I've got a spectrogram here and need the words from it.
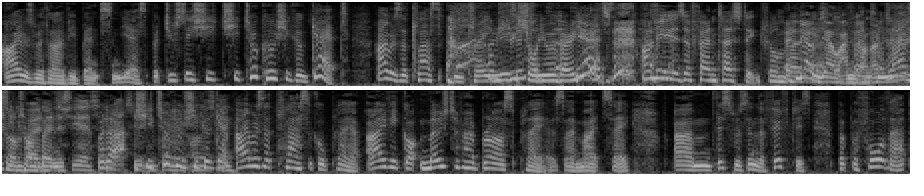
I was with Ivy Benson, yes. But you see, she, she took who she could get. I was a classically trained I'm musician. sure you were very yes. good. I mean, she is a fantastic trombonist. No, no, I'm not. I'm lousy trombonist. She is but uh, she took who she could honestly. get. I was a classical player. Ivy got most of her brass players, I might say. Um, this was in the 50s. But before that,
